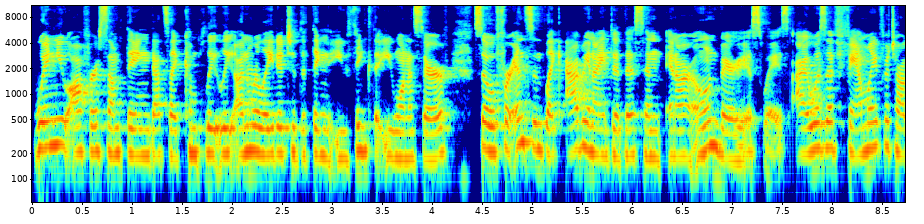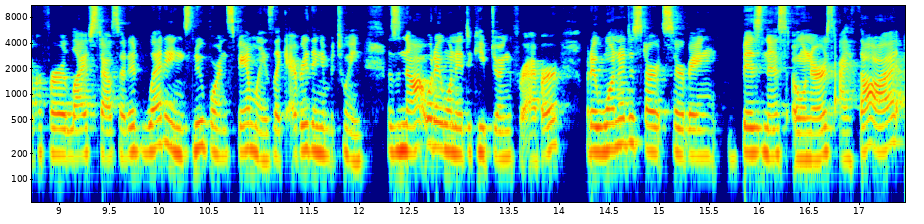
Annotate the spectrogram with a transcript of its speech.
When you offer something that's like completely unrelated to the thing that you think that you want to serve. So, for instance, like Abby and I did this in, in our own various ways. I was a family photographer, lifestyle. So I did weddings, newborns, families, like everything in between. It's not what I wanted to keep doing forever, but I wanted to start serving business owners, I thought,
